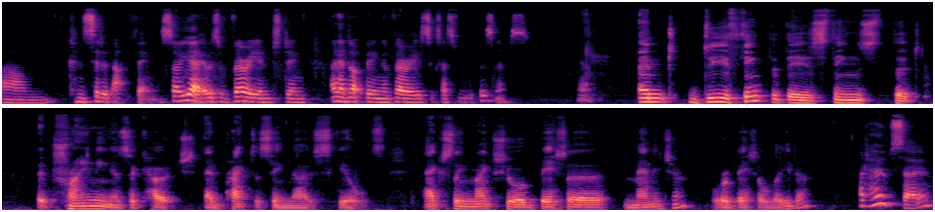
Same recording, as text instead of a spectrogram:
um, consider that thing. So yeah, it was a very interesting and ended up being a very successful business. Yeah. And do you think that there's things that training as a coach and practicing those skills actually makes you a better manager or a better leader? I'd hope so.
